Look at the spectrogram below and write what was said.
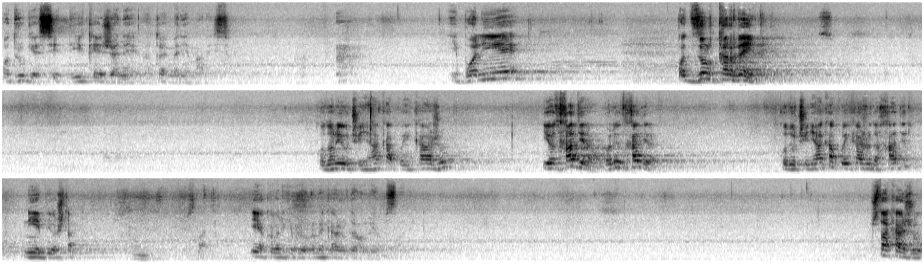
od druge sidike žene, a to je Marijem Alisa. I bolji je od Zulkarnejna. Kod onih učenjaka koji kažu, i od Hadira, bolji od Hadira. Kod učenjaka koji kažu da Hadir nije bio šta? Iako velike probleme kažu da on bio poslanik. Šta kažu?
